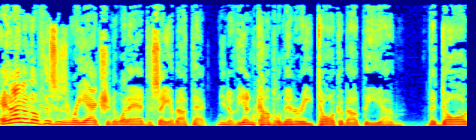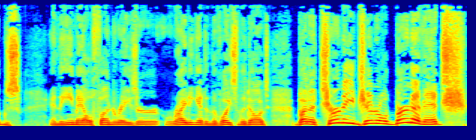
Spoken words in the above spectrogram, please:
And I don't know if this is in reaction to what I had to say about that, you know, the uncomplimentary talk about the uh, the dogs and the email fundraiser, writing it in the voice of the dogs. But Attorney General Brnovich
